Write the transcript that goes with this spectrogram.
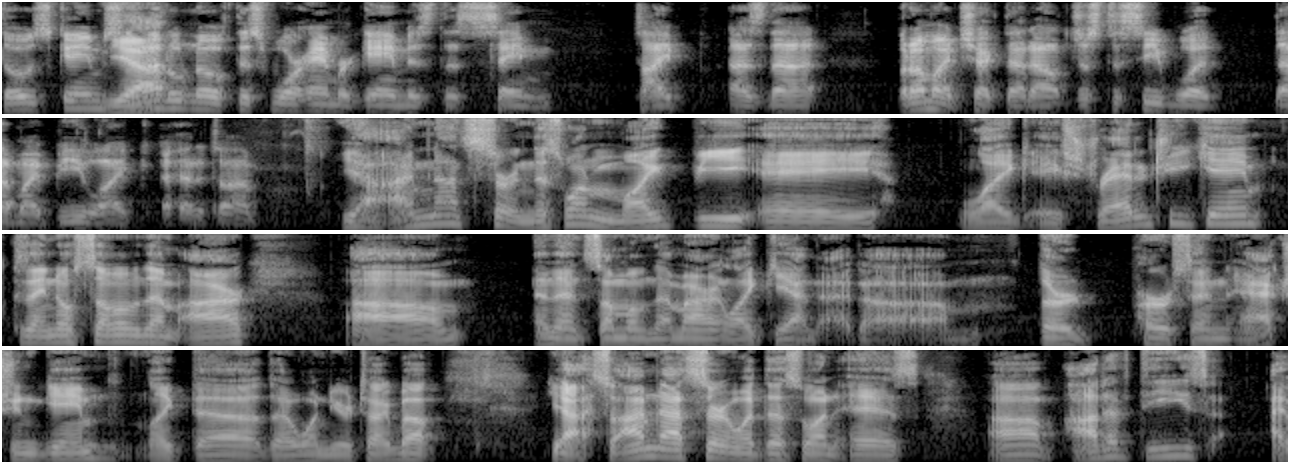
those games. Yeah. And I don't know if this Warhammer game is the same type as that, but I might check that out just to see what that might be like ahead of time. yeah i'm not certain this one might be a like a strategy game because i know some of them are um and then some of them aren't like yeah that um third person action game like the the one you were talking about. Yeah so i'm not certain what this one is. Um out of these i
